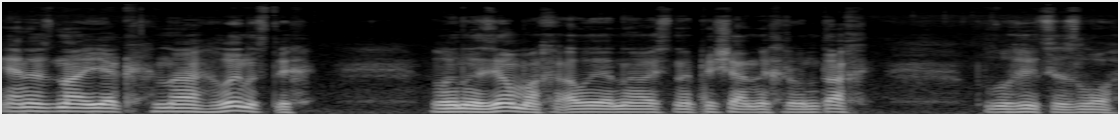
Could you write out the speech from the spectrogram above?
Я не знаю, як на глинистих глинозйомах, але на ось на піщаних ґрунтах плуги це зло.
